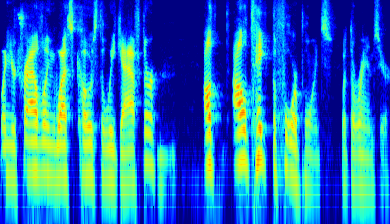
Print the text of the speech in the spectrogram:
when you're traveling West Coast the week after. Mm-hmm. I'll I'll take the four points with the Rams here.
